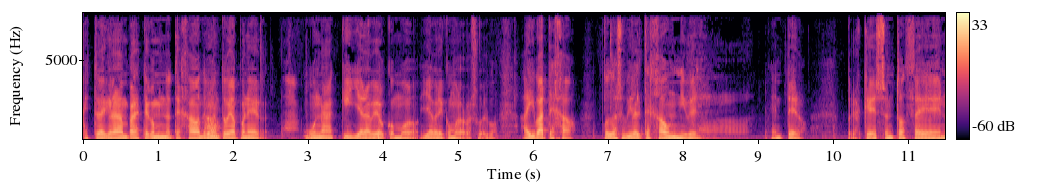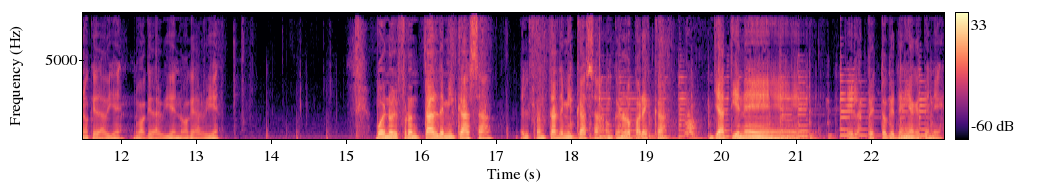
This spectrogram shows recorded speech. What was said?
Esto de que la lámpara esté comiendo tejado. De momento voy a poner una aquí y ahora veo cómo. Ya veré cómo lo resuelvo. Ahí va tejado. Puedo subir el tejado un nivel. Entero. Pero es que eso entonces no queda bien. No va a quedar bien, no va a quedar bien. Bueno, el frontal de mi casa el frontal de mi casa, aunque no lo parezca, ya tiene el aspecto que tenía que tener.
